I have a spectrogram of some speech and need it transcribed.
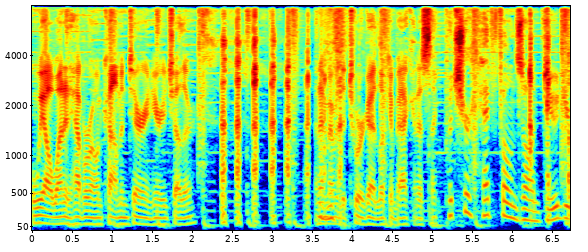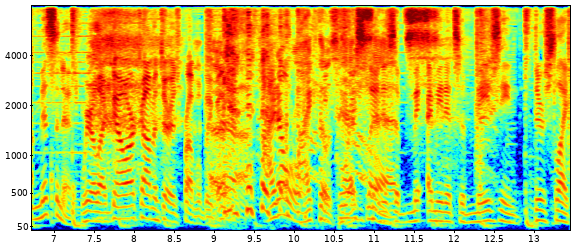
and we all wanted to have our own commentary and hear each other. and I remember the tour guide looking back at us like, "Put your headphones on, dude. You're missing it." We were like, "No, our commentary is probably better." I don't like those Graceland is headsets. ama- I mean, it's amazing. There's like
